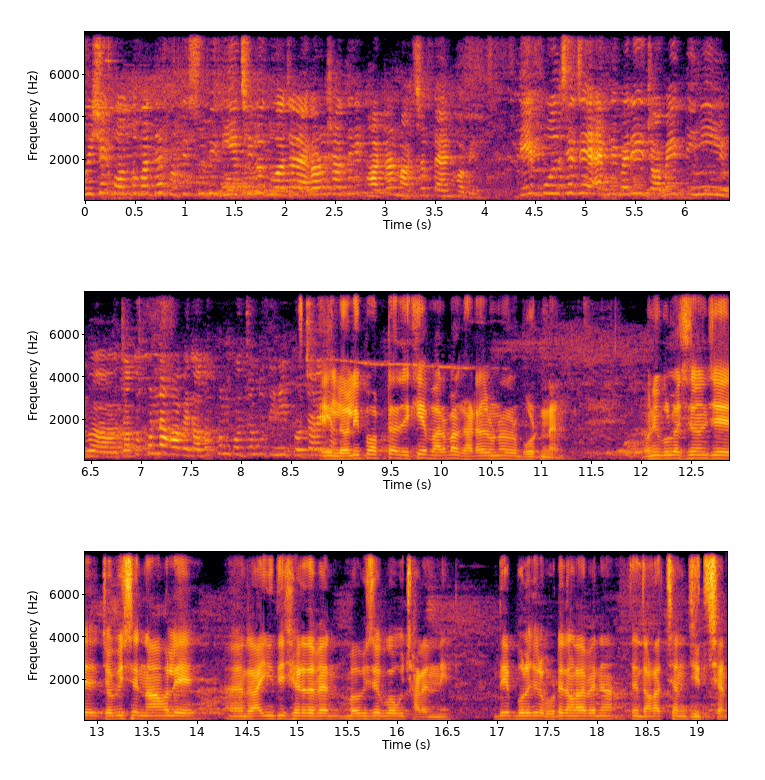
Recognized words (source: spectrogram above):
অভিষেক বন্দ্যোপাধ্যায় প্রতিশ্রুতি দিয়েছিল দু সাল থেকে ঘাটার মাস্টার প্ল্যান হবে। দেব বলছে যে একেবারেই যবে তিনি যতক্ষণ না হবে ততক্ষণ পর্যন্ত তিনি প্রচারে এই ললিপপটা দেখিয়ে বারবার ঘাটাল ওনার ভোট নেন। উনি বলেছিলেন যে চব্বিশে না হলে রাজনীতি ছেড়ে দেবেন বা অভিষেকবাবু ছাড়েননি। দেব বলেছিল, ভোটে দাঁড়াবে না, তিনি দাঁড়াচ্ছেন, জিতছেন।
